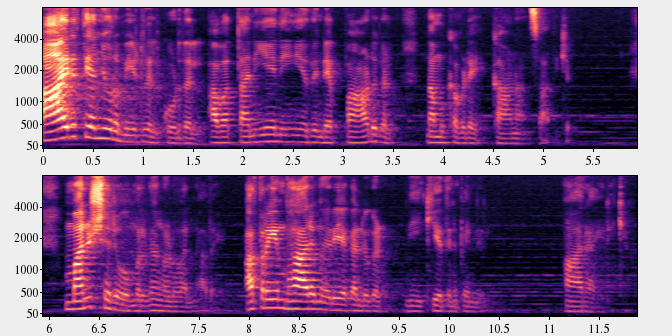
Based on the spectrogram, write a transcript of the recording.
ആയിരത്തി അഞ്ഞൂറ് മീറ്ററിൽ കൂടുതൽ അവ തനിയെ നീങ്ങിയതിന്റെ പാടുകൾ നമുക്കവിടെ കാണാൻ സാധിക്കും. മനുഷ്യരോ മൃഗങ്ങളോ അല്ലാതെ അത്രയും ഭാരമേറിയ കല്ലുകൾ നീക്കിയതിന് പിന്നിൽ ആരായിരിക്കും?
